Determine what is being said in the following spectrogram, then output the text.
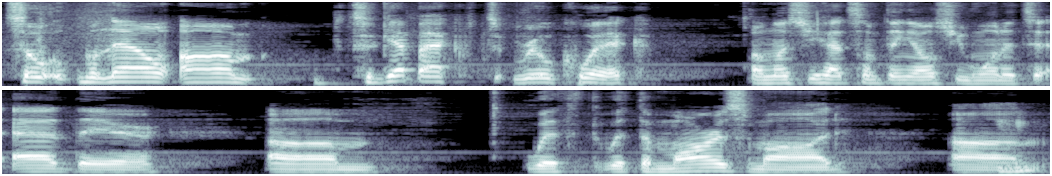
So, well, now, um, to get back to, real quick, unless you had something else you wanted to add there, um, with with the Mars mod, um,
